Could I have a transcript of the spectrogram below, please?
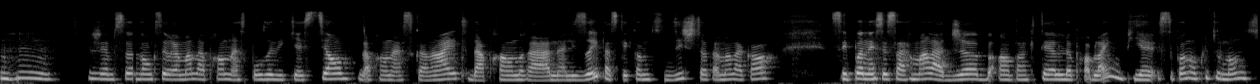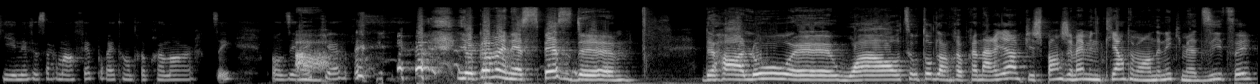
Mm-hmm. J'aime ça. Donc, c'est vraiment d'apprendre à se poser des questions, d'apprendre à se connaître, d'apprendre à analyser, parce que comme tu dis, je suis totalement d'accord, c'est pas nécessairement la job en tant que tel le problème, puis euh, c'est pas non plus tout le monde qui est nécessairement fait pour être entrepreneur, tu sais. On dirait ah! que... Il y a comme une espèce de de halo euh, wow, tu sais, autour de l'entrepreneuriat, puis je pense j'ai même une cliente à un moment donné qui m'a dit, tu sais,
